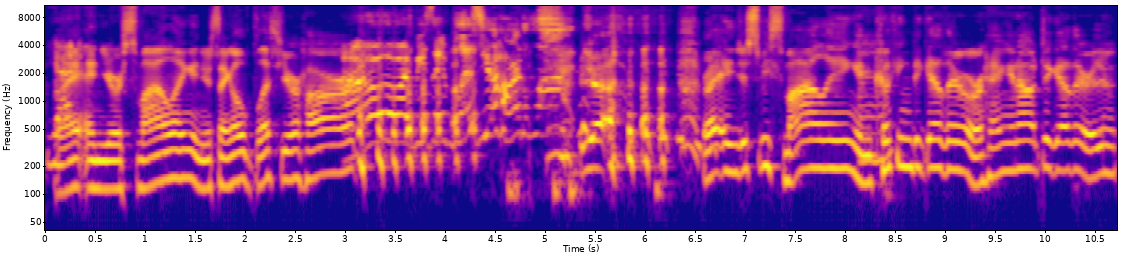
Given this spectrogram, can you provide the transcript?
Yeah. right? And you're smiling and you're saying, "Oh, bless your heart." Oh, I'd be saying, bless your heart a lot. Yeah right and just be smiling and Uh-huh. cooking together or hanging out together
